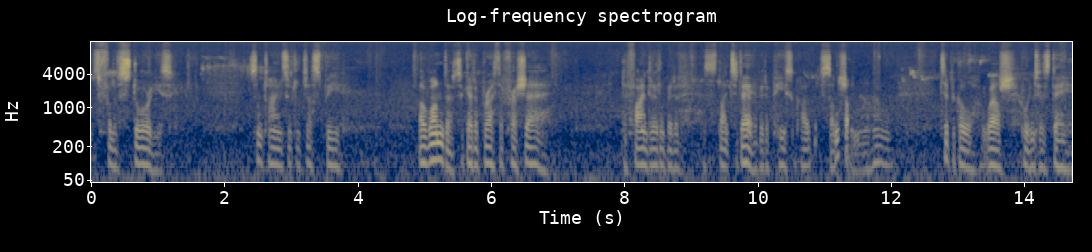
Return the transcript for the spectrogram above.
it's full of stories. Sometimes it'll just be a wonder to get a breath of fresh air to find a little bit of, like today, a bit of peace and quiet, a bit of sunshine now. Typical Welsh winter's day.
